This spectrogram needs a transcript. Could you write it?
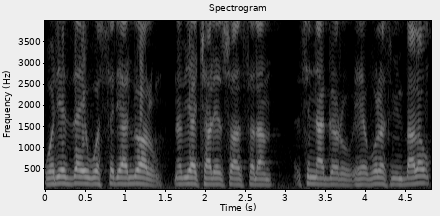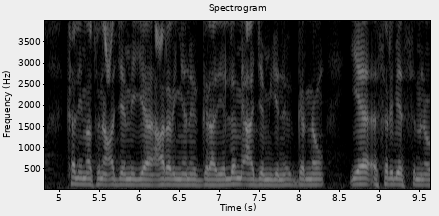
ወደዛ ይወሰዳሉ አሉ። ነቢያችን عليه الصلاة والسلام ሲናገሩ ይሄ ቡለስ የሚባለው كلمة أعجمية አረብኛ ንግግር አይደለም የአጀምይ ንግግር ነው። የእስር ቤት ስም ነው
